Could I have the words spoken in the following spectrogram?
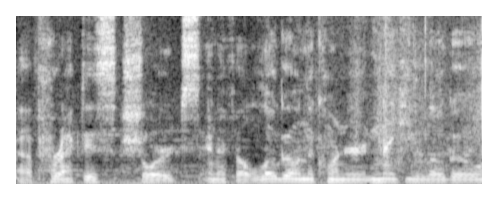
uh, practice shorts, NFL logo in the corner, Nike logo,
